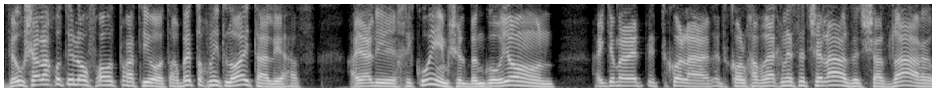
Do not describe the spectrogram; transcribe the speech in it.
והוא שלח אותי להופעות פרטיות. הרבה תוכנית לא הייתה לי אז. היה לי חיקויים של בן גוריון, הייתי אומר את, את, כל, ה, את כל חברי הכנסת של אז, את שזר,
